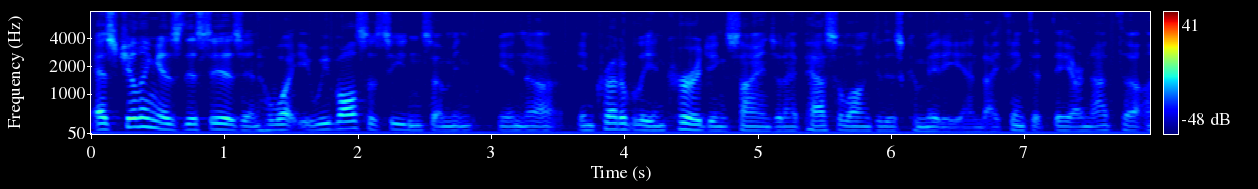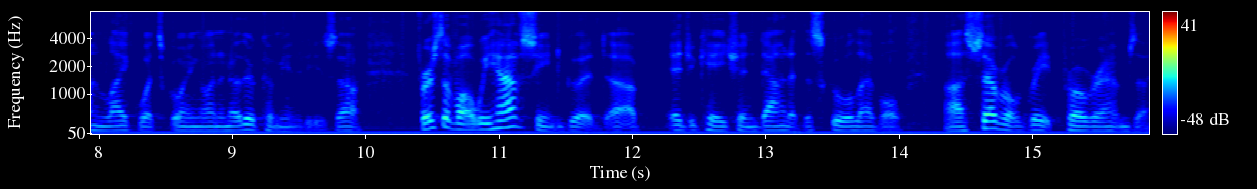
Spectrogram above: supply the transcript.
As chilling as this is in Hawaii, we've also seen some in, in, uh, incredibly encouraging signs, and I pass along to this committee, and I think that they are not uh, unlike what's going on in other communities. Uh, first of all, we have seen good uh, education down at the school level, uh, several great programs, uh,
